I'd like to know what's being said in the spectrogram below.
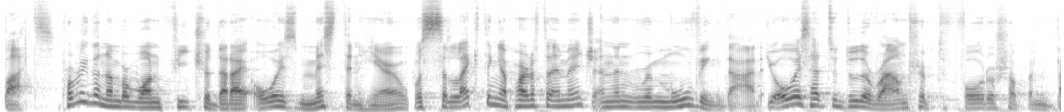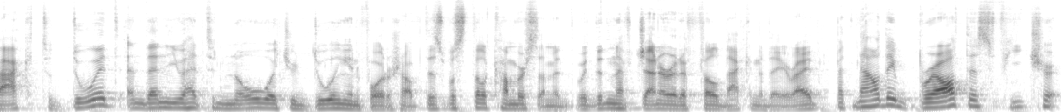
But probably the number one feature that I always missed in here was selecting a part of the image and then removing that. You always had to do the round trip to Photoshop and back to do it. And then you had to know what you're doing in Photoshop. This was still cumbersome. We didn't have generative fill back in the day, right? But now they brought this feature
